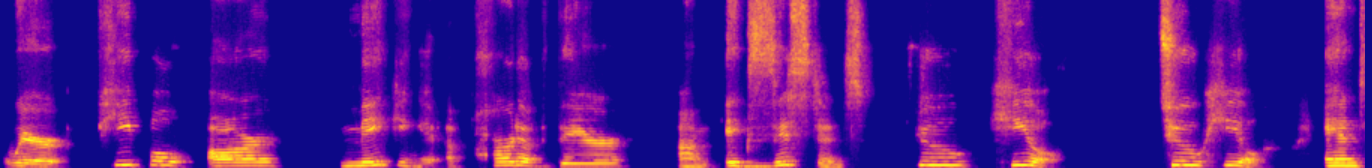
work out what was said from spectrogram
where people are making it a part of their um, existence to heal, to heal. And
